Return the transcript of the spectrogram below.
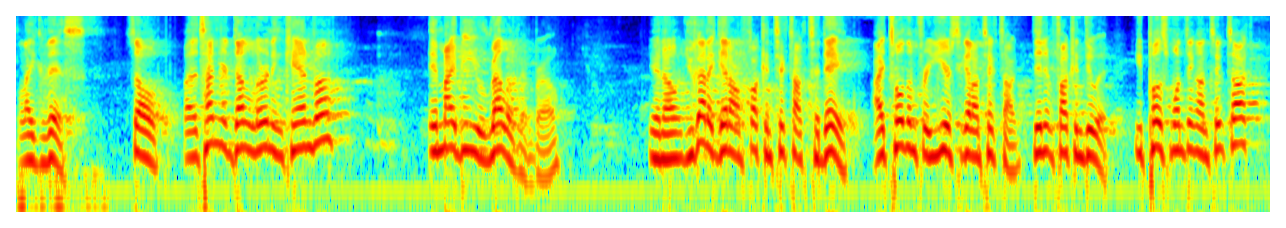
like this. So by the time you're done learning Canva, it might be irrelevant, bro. You know, you got to get on fucking TikTok today. I told him for years to get on TikTok. Didn't fucking do it. He posts one thing on TikTok,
